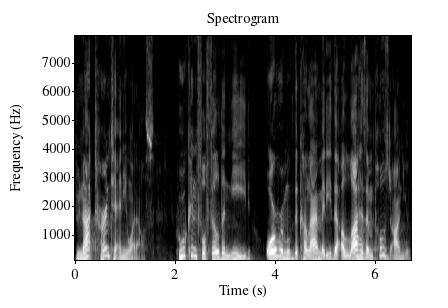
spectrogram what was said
Do not turn to anyone else. Who can fulfill the need or remove the calamity that Allah has imposed on you?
